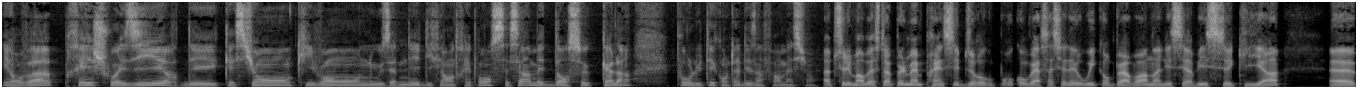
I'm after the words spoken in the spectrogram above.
et on va pré-choisir des questions qui vont nous amener différentes réponses, c'est ça? Mais dans ce cas-là, pour lutter contre la désinformation. Absolument. Ben, c'est un peu le même principe du robot conversationnel, oui, qu'on peut avoir dans les services clients. Euh,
